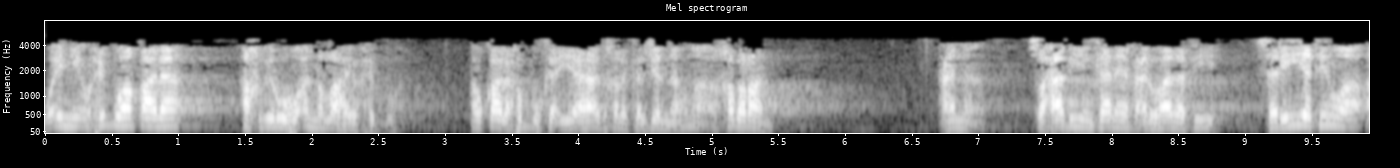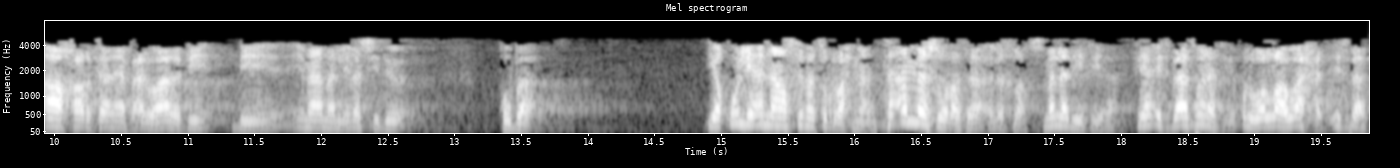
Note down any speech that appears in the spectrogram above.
وإني أحبها قال أخبروه أن الله يحبه. أو قال حبك إياها أدخلك الجنة. خبران عن صحابي كان يفعل هذا في سرية وآخر كان يفعل هذا في بإماما لمسجد قباء. يقول لأنها صفة الرحمن. تأمل سورة الإخلاص. ما الذي فيها؟ فيها إثبات ونفي. قل هو الله أحد إثبات.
